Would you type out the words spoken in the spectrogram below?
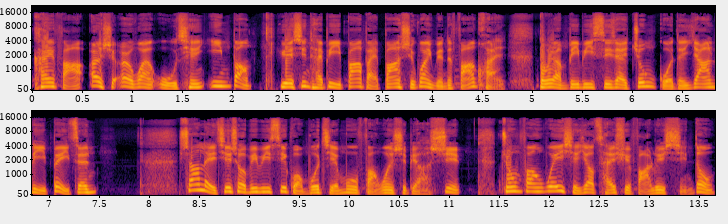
开罚二十二万五千英镑（约新台币八百八十万元）的罚款，都让 BBC 在中国的压力倍增。沙磊接受 BBC 广播节目访问时表示，中方威胁要采取法律行动，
